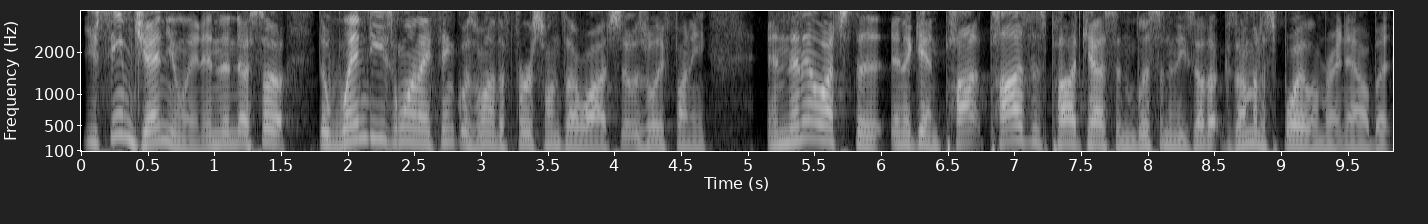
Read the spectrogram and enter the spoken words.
You seem genuine. And then uh, so the Wendy's one I think was one of the first ones I watched. That was really funny. And then I watched the and again pa- pause this podcast and listen to these other because I'm going to spoil them right now. But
